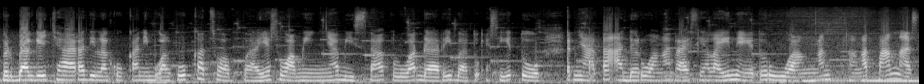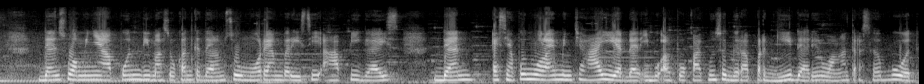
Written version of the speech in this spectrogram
Berbagai cara dilakukan ibu alpukat supaya suaminya bisa keluar dari batu es itu. Ternyata ada ruangan rahasia lainnya yaitu ruangan sangat panas dan suaminya pun dimasukkan ke dalam sumur yang berisi api guys dan esnya pun mulai mencair dan ibu alpukat pun segera pergi dari ruangan tersebut.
